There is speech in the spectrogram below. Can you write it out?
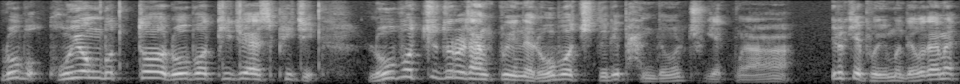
로봇 고용부터 로버티즈, SPG 로봇주들을 담고 있네. 로봇주들이 반등을 주겠구나. 이렇게 보이면 되고 그다음에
